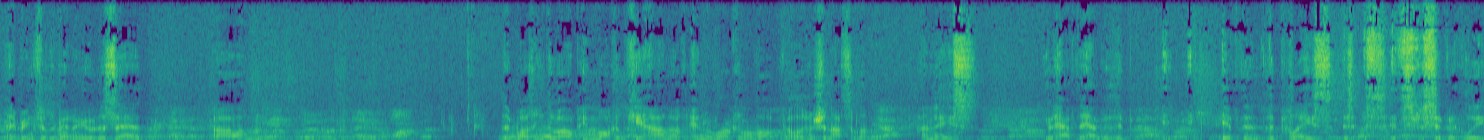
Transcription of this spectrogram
And he brings what the Ben Yehuda said. Um, that wasn't do al pi mokum ki hanach en working velach mishnatzalim hanes you have to have the if the, the place it specifically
